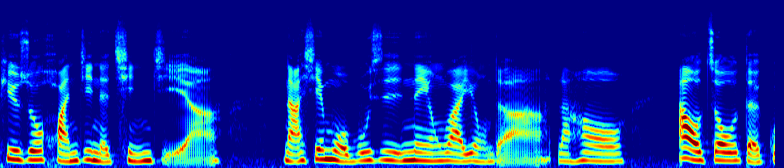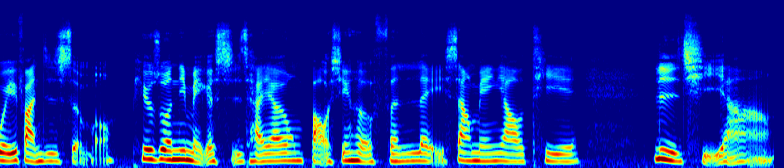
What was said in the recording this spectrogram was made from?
譬如说环境的清洁啊，哪些抹布是内用外用的啊，然后澳洲的规范是什么？譬如说你每个食材要用保鲜盒分类，上面要贴日期啊、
